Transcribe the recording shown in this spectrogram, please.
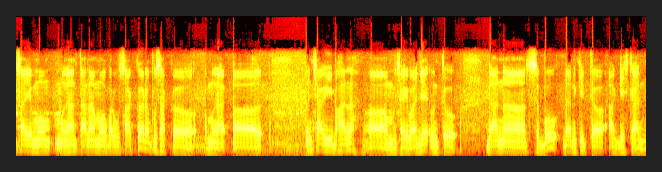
saya menghantar nama kepada pusaka dan pusaka uh, mencari bahan lah uh, mencari bajet untuk dana tersebut dan kita agihkan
